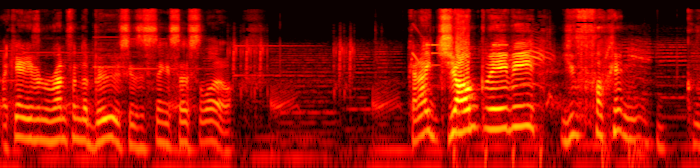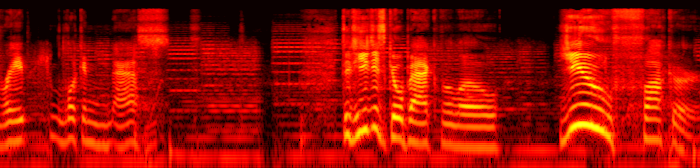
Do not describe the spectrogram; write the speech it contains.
I can't even run from the boos because this thing is so slow. Can I jump, maybe? You fucking grape-looking ass. Did he just go back below? You fucker.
